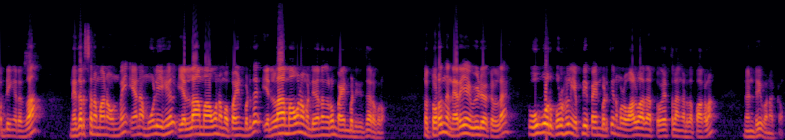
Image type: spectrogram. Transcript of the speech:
அப்படிங்கிறது தான் நிதர்சனமான உண்மை. ஏன்னா மூலிகைகள் எல்லாமாவும் நம்ம பயன்படுத்த எல்லாமாவும் நம்ம தினந்தோறும் பயன்படுத்தி தான் இருக்கிறோம். ஸோ தொடர்ந்து நிறைய வீடியோக்களில் ஒவ்வொரு பொருட்களும் எப்படி பயன்படுத்தி நம்மளோட வாழ்வாதாரத்தை உயர்த்தலாங்கிறத பார்க்கலாம். நன்றி வணக்கம்.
